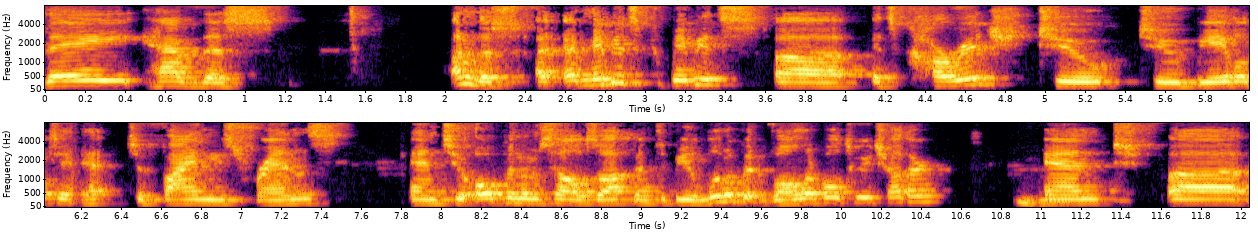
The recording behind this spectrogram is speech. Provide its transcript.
they have this. I don't know. This, maybe it's maybe it's uh, it's courage to to be able to to find these friends and to open themselves up and to be a little bit vulnerable to each other, mm-hmm. and uh,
